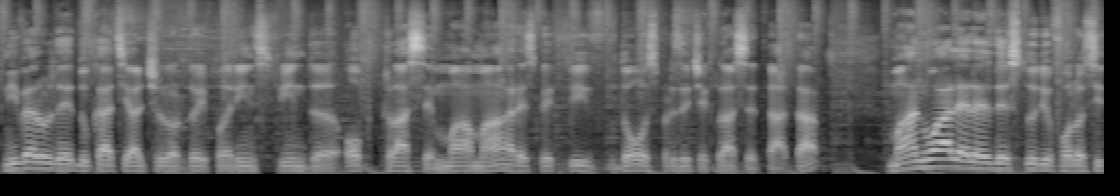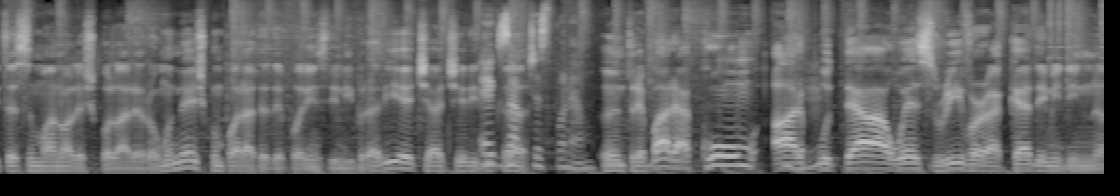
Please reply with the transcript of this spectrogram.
Nivelul de educație al celor doi părinți fiind uh, 8 clase mama, respectiv 12 clase tata. Manualele de studiu folosite sunt manuale școlare românești, cumpărate de părinți din librărie, ceea ce ridică Exact ce spuneam. întrebarea cum ar putea West River Academy din uh,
